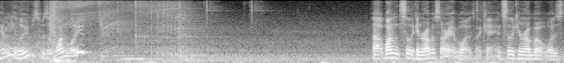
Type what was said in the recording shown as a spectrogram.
how many loops? Was it one loop? Uh, one silicon rubber, sorry, it was. Okay, and silicon rubber was...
